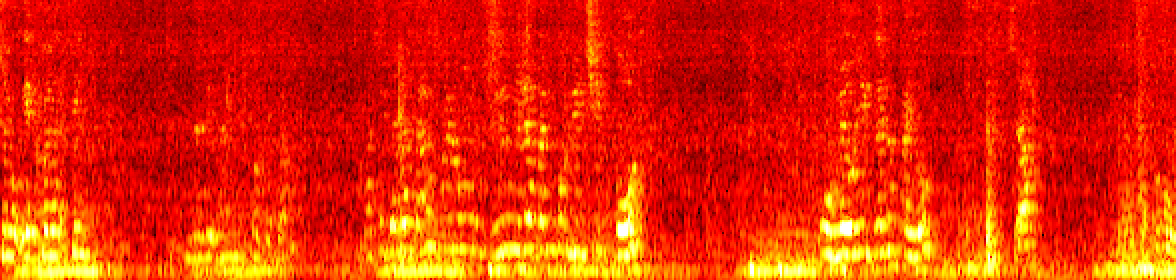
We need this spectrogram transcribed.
Ang aircon natin. Dali lang yung pababa. Kasi dala-dala ko yung, yung nilaban kong bedsheet ko. Oh, may ulig na kayo. Sa? Oo.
